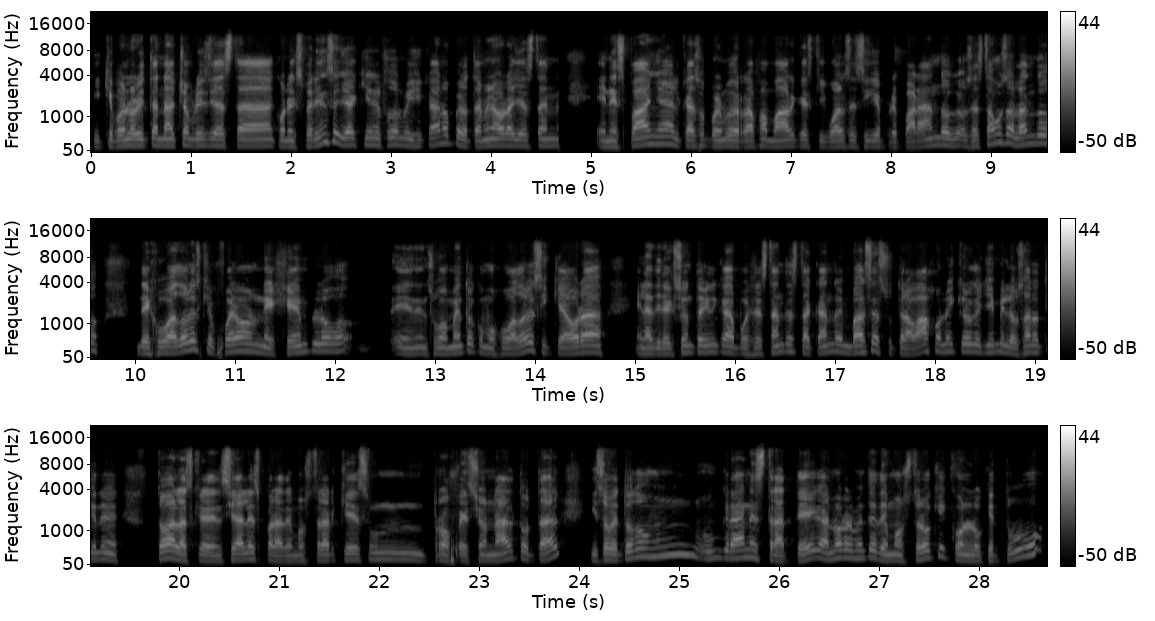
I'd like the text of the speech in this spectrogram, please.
y que bueno, ahorita Nacho Ambriz ya está con experiencia ya aquí en el fútbol mexicano, pero también ahora ya está en, en España, el caso por ejemplo de Rafa Márquez, que igual se sigue preparando, o sea, estamos hablando de jugadores que fueron ejemplo en, su momento como jugadores y que ahora en la dirección técnica pues están destacando en base a su trabajo, ¿no? Y creo que Jimmy Lozano tiene todas las credenciales para demostrar que es un profesional total y sobre todo un, un gran estratega, ¿no? Realmente demostró que con lo que tuvo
